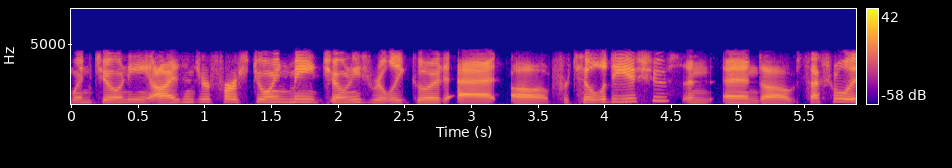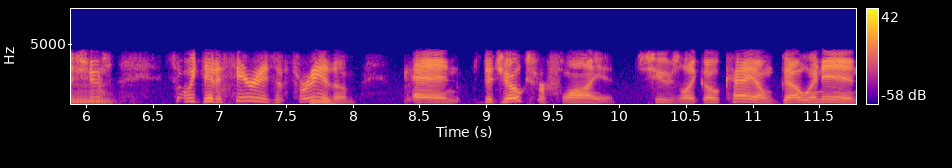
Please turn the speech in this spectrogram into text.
when Joni Eisinger first joined me, Joni's really good at uh, fertility issues and and uh, sexual issues. Mm. So we did a series of 3 of them, and the jokes were flying. She was like, "Okay, I'm going in,"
